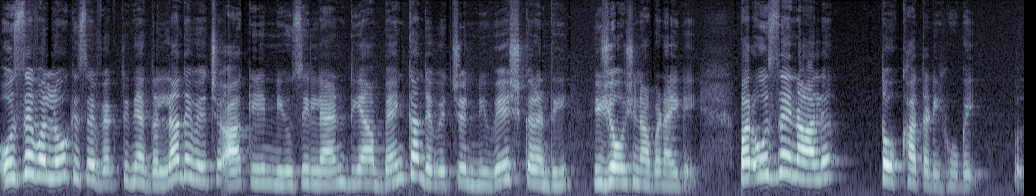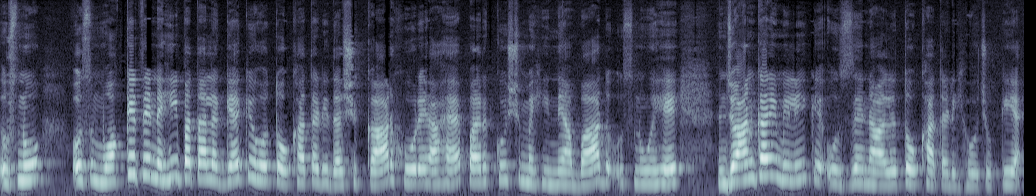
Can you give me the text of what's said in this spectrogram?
ਉਸ ਦੇ ਵੱਲੋਂ ਕਿਸੇ ਵਿਅਕਤੀ ਦੀਆਂ ਗੱਲਾਂ ਦੇ ਵਿੱਚ ਆ ਕੇ ਨਿਊਜ਼ੀਲੈਂਡ ਦੀਆਂ ਬੈਂਕਾਂ ਦੇ ਵਿੱਚ ਨਿਵੇਸ਼ ਕਰਨ ਦੀ ਯੋਜਨਾ ਬਣਾਈ ਗਈ, ਪਰ ਉਸ ਦੇ ਨਾਲ ਧੋਖਾਧੜੀ ਹੋ ਗਈ। ਉਸ ਨੂੰ ਉਸ ਮੌਕੇ ਤੇ ਨਹੀਂ ਪਤਾ ਲੱਗਿਆ ਕਿ ਉਹ ਧੋਖਾਧੜੀ ਦਾ ਸ਼ਿਕਾਰ ਹੋ ਰਿਹਾ ਹੈ, ਪਰ ਕੁਝ ਮਹੀਨਿਆਂ ਬਾਅਦ ਉਸ ਨੂੰ ਇਹ ਜਾਣਕਾਰੀ ਮਿਲੀ ਕਿ ਉਸ ਦੇ ਨਾਲ ਧੋਖਾਧੜੀ ਹੋ ਚੁੱਕੀ ਹੈ।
